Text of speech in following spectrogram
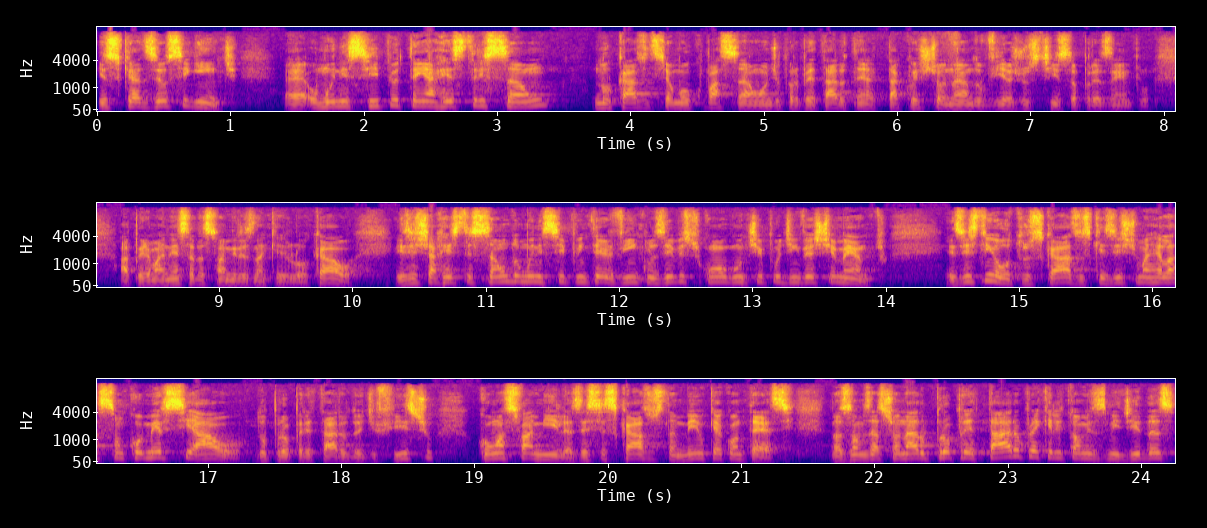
Isso quer dizer o seguinte: é, o município tem a restrição no caso de ser uma ocupação, onde o proprietário está questionando via justiça, por exemplo, a permanência das famílias naquele local, existe a restrição do município intervir, inclusive com algum tipo de investimento. Existem outros casos que existe uma relação comercial do proprietário do edifício com as famílias. Esses casos também, o que acontece? Nós vamos acionar o proprietário para que ele tome as medidas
